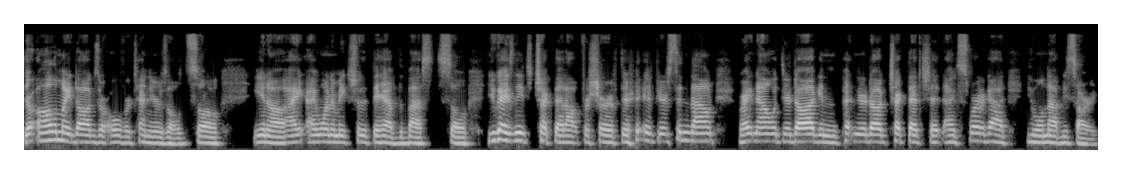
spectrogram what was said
they're all of my dogs are over 10 years old. So you know i i want to make sure that they have the best. So you guys need to check that out for sure. If they're if you're sitting down right now with your dog and petting your dog check that shit. I swear to god you will not be sorry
